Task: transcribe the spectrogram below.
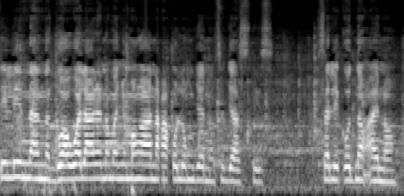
Tilin na nagwawala na naman yung mga nakakulong dyan sa justice. Sa likod ng ano.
